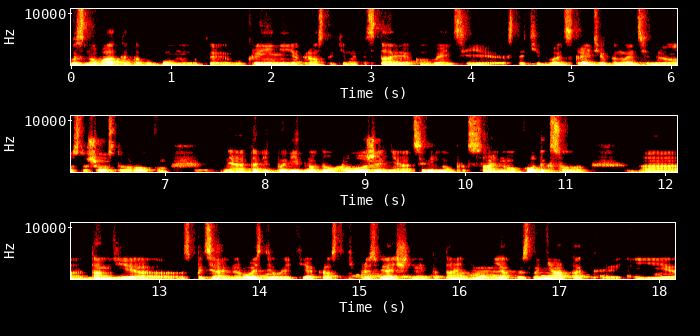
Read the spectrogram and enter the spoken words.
Визнавати та виконувати в Україні якраз таки на підставі конвенції статті 23 конвенції 96-го року та відповідно до положення цивільного процесуального кодексу там є спеціальний розділ, який якраз таки присвячений питанню як визнання, так і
